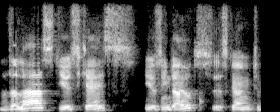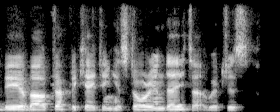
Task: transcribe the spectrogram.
The last use case using diodes is going to be about replicating historian data, which is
